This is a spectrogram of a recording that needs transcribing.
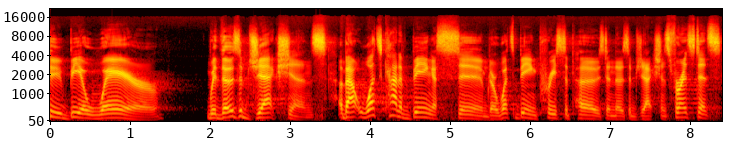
to be aware with those objections about what's kind of being assumed or what's being presupposed in those objections. For instance,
